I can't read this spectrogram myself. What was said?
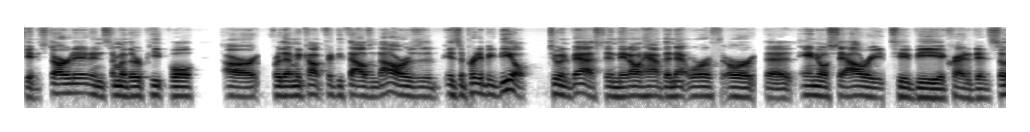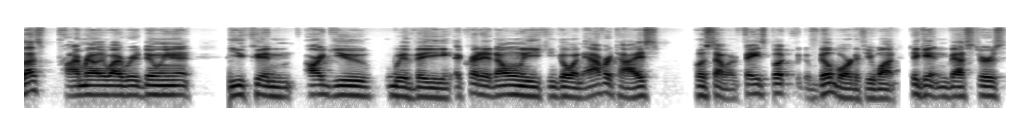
getting started, and some of their people are for them to count fifty thousand dollars is a pretty big deal to invest, and they don't have the net worth or the annual salary to be accredited. So that's primarily why we're doing it. You can argue with the accredited only. You can go and advertise, post that on Facebook, billboard if you want to get investors.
